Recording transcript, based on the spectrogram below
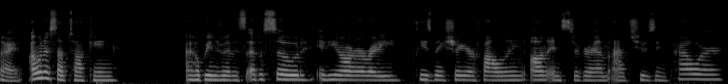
all right. I'm going to stop talking. I hope you enjoyed this episode. If you're not already, please make sure you're following on Instagram at Choosing Power.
